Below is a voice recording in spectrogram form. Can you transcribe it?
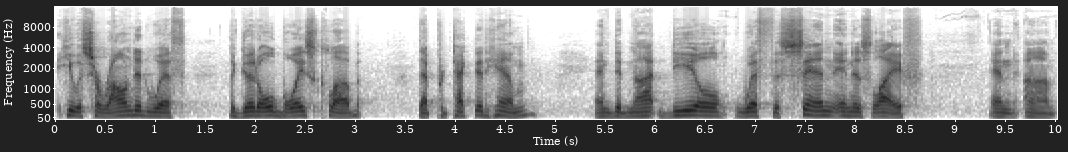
he was surrounded with the good old boys club that protected him and did not deal with the sin in his life. And um,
